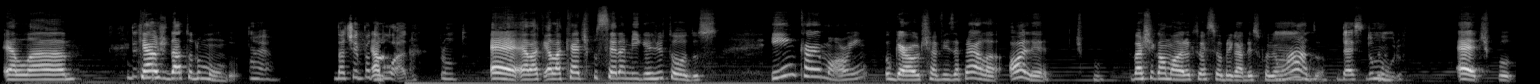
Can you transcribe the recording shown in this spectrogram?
Ela quer ajudar todo mundo. É. Dá tiro pra Ela- todo lado. Pronto. É, ela, ela quer, tipo, ser amiga de todos. E em Carmorin, o Geralt avisa pra ela: olha, tipo, vai chegar uma hora que tu vai ser obrigado a escolher um Hum, lado. Desce do muro. É, tipo,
